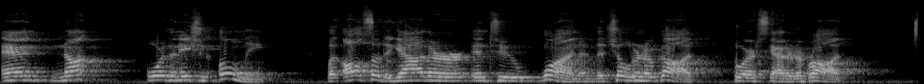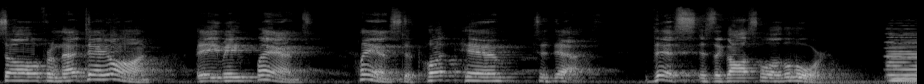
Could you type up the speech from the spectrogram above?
and not for the nation only, but also to gather into one the children of God who are scattered abroad. So from that day on, they made plans, plans to put him to death. This is the gospel of the Lord.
